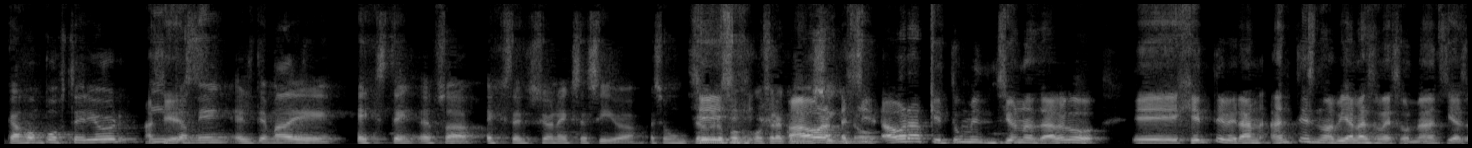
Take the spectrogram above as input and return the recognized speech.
Cajón posterior Así y es. también el tema de exten- o sea, extensión excesiva. Eso es un creo Sí, que sí, podemos considerar como Ahora, un signo. sí, ahora que tú mencionas algo, eh, gente verán, antes no había las resonancias,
